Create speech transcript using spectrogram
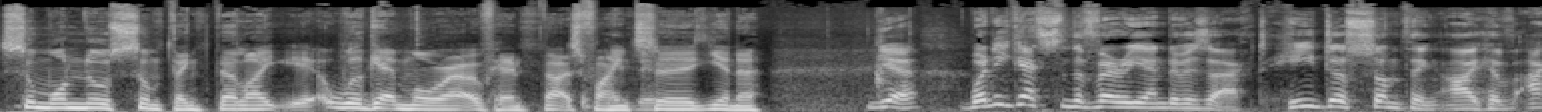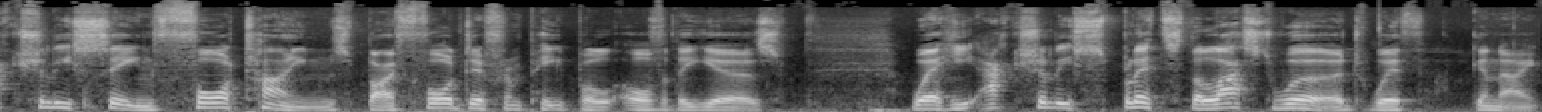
Someone knows something. They're like, "Yeah, we'll get more out of him. That's fine. To you know, Yeah. When he gets to the very end of his act, he does something I have actually seen four times by four different people over the years, where he actually splits the last word with good night.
